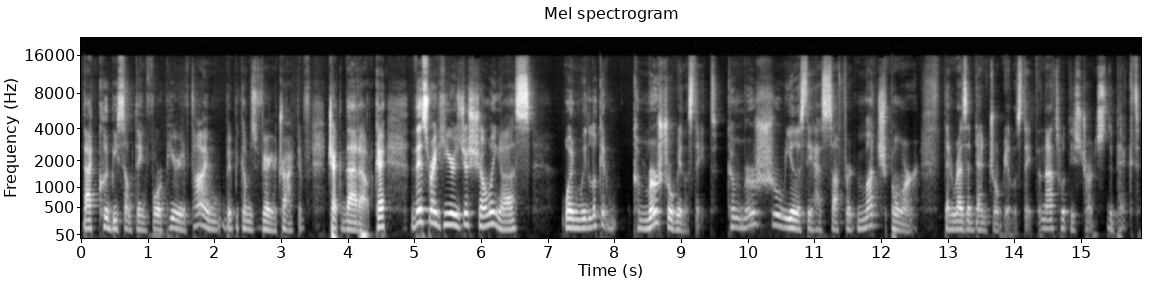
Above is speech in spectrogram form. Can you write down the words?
that could be something for a period of time it becomes very attractive. Check that out okay? This right here is just showing us when we look at commercial real estate commercial real estate has suffered much more than residential real estate and that's what these charts depict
